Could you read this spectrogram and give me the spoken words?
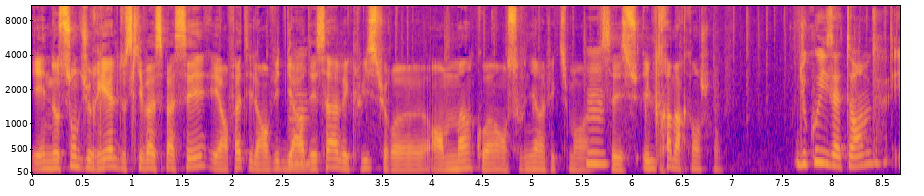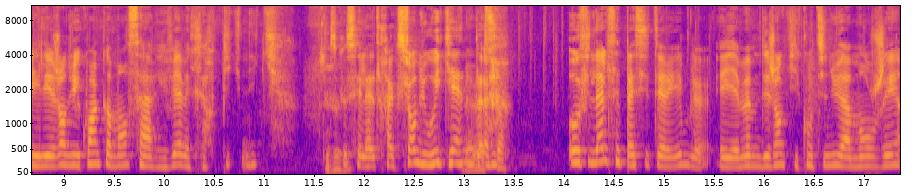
il y a une notion du réel de ce qui va se passer. Et en fait, il a envie de garder ça avec lui sur, euh, en main, quoi, en souvenir, effectivement. Mm. C'est ultra marquant, je trouve. Du coup, ils attendent et les gens du coin commencent à arriver avec leur pique-nique. Parce que c'est l'attraction du week-end. Bah. Au final, c'est pas si terrible. Et il y a même des gens qui continuent à manger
